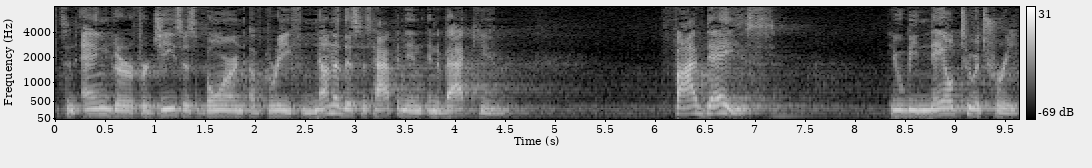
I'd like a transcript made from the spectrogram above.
It's an anger for Jesus born of grief. None of this is happening in a vacuum. Five days, he will be nailed to a tree.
